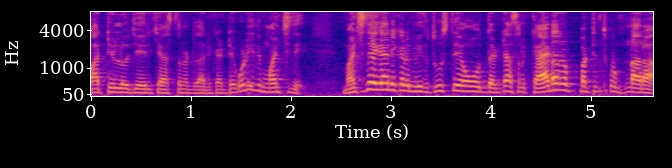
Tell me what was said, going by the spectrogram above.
పార్టీల్లో చేరి చేస్తున్న దానికంటే కూడా ఇది మంచిదే. మంచిదే కానీ ఇక్కడ మీకు చూస్తే ఏమవుద్దంటే అసలు క్యాడర్ పట్టించుకుంటున్నారా?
